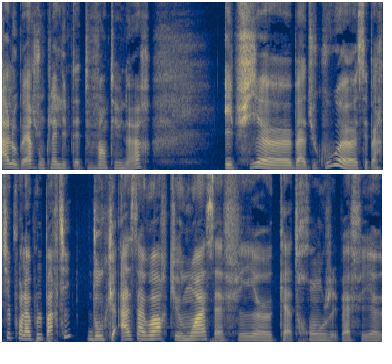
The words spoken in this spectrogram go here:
à l'auberge, donc là il est peut-être 21h. Et puis, euh, bah, du coup, euh, c'est parti pour la poule party. Donc, à savoir que moi, ça fait euh, 4 ans que j'ai pas fait euh,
